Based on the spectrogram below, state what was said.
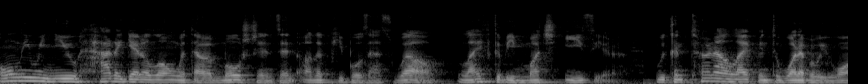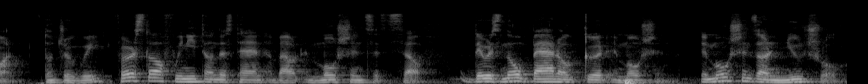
only we knew how to get along with our emotions and other people's as well, life could be much easier. We can turn our life into whatever we want. Don't you agree? First off, we need to understand about emotions itself. There is no bad or good emotion. Emotions are neutral.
